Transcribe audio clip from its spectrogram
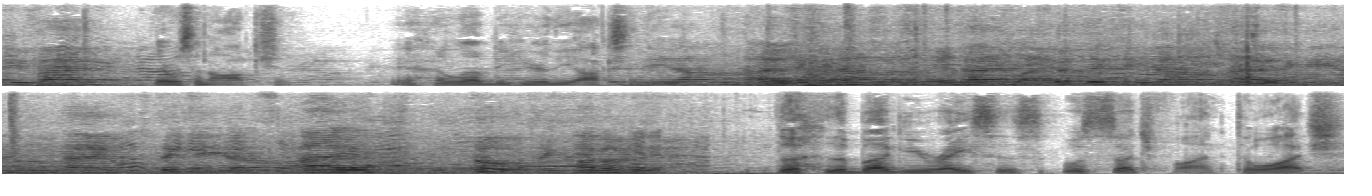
There was an auction. Yeah, I love to hear the auction. I'll go get it. The the buggy races was such fun to watch.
